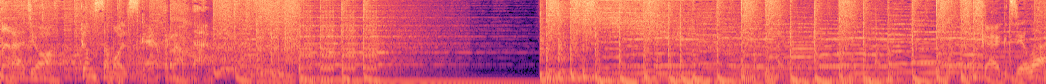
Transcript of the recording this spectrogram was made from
На радио «Комсомольская правда». Как дела,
